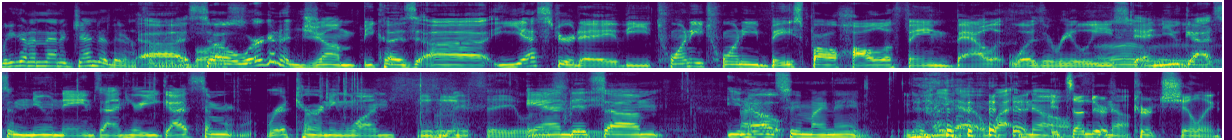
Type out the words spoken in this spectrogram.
what do you got on that agenda there in front Uh, of you, boss? so we're gonna jump because uh, yesterday the 2020 Baseball Hall of Fame ballot was released, and you got some new names on here. You got some returning ones, Let me see. let me and see. it's um, you I know, don't see my name. yeah, what, no, it's under no. Curt Schilling.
